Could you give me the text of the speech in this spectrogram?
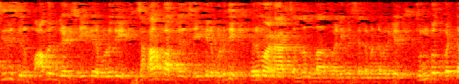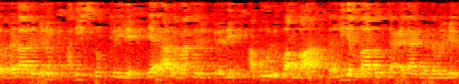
சிறு சிறு பாவங்கள் செய்கிற பொழுது சகாபாக்கள் செய்கிற பொழுது பெருமானார் செல்லல்லா அலைஹி செல்லம் என்பவர்கள் துன்பப்பட்ட வரலாறுகளும் அதீஸ் நூட்களிலே ஏராளமாக இருக்கிறது. அபூ லுபாபா ரலியல்லாஹு தஆலா என்பவர்கள்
